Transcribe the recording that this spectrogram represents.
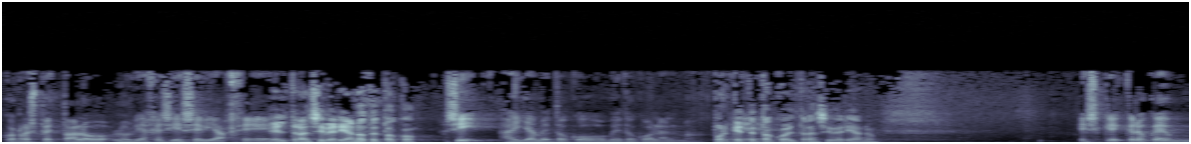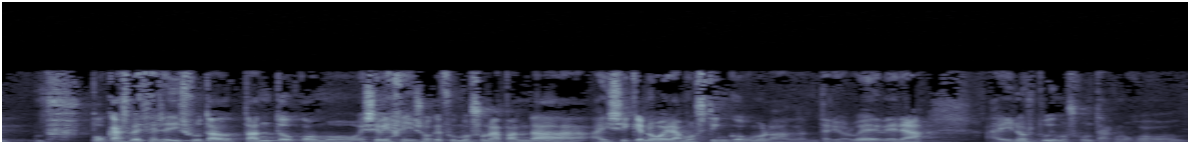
con respecto a lo- los viajes y ese viaje. El transiberiano te tocó. Sí, ahí ya me tocó, me tocó el alma. ¿Por qué te Eh, tocó el transiberiano? Es que creo que pocas veces he disfrutado tanto como ese viaje. Y eso que fuimos una panda, ahí sí que no éramos cinco como la anterior vez. Era, ahí nos pudimos juntar como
